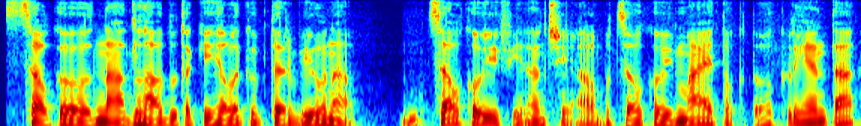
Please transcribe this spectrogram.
z celkového nadhľadu, taký helikopter view na celkový finančný alebo celkový majetok toho klienta,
